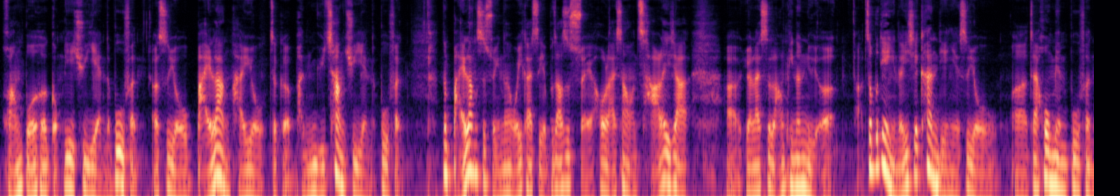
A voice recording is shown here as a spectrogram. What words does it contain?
黄渤和巩俐去演的部分，而是由白浪还有这个彭昱畅去演的部分。那白浪是谁呢？我一开始也不知道是谁，后来上网查了一下，呃，原来是郎平的女儿啊。这部电影的一些看点也是有，呃，在后面部分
